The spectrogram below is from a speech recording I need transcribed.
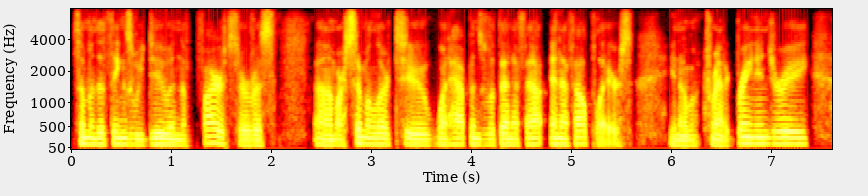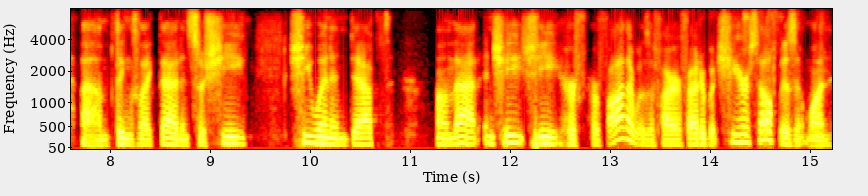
some of the things we do in the fire service um, are similar to what happens with NFL, NFL players, you know, traumatic brain injury, um, things like that. And so she she went in depth on that, and she she her her father was a firefighter, but she herself isn't one.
